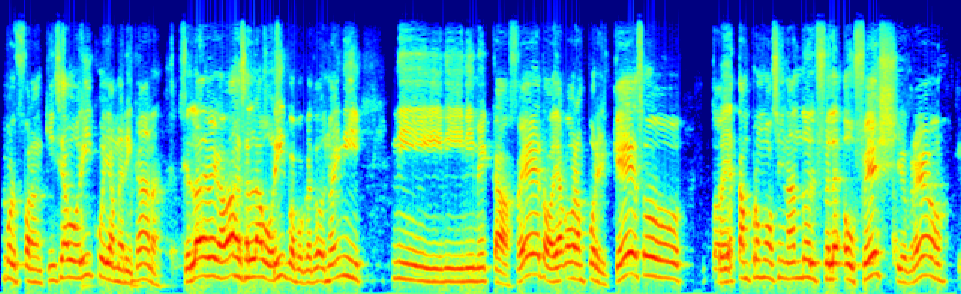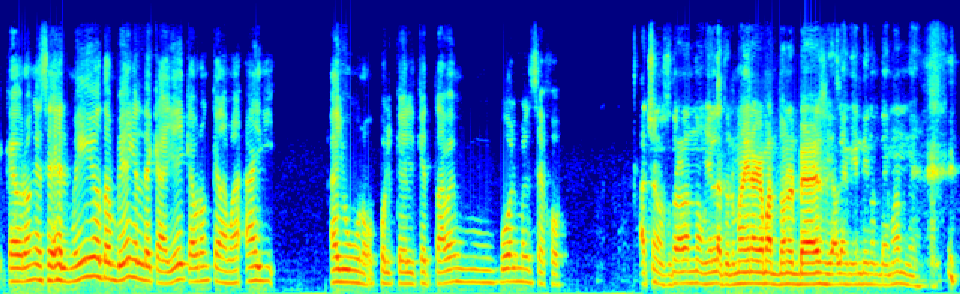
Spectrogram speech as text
por franquicia boricua y americana. Si es la de Vega Baja, esa es la boricua, porque no hay ni, ni, ni, ni café, todavía cobran por el queso, todavía Pues- están promocionando el filet o fish, yo creo. Cabrón, ese es el mío también, el de Calle, cabrón, que nada más hay, hay uno, porque el que estaba en Walmart se. Hacho, nosotros hablando mierda, tú no imaginas que McDonald's vea eso y hable mierda y nos demande.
